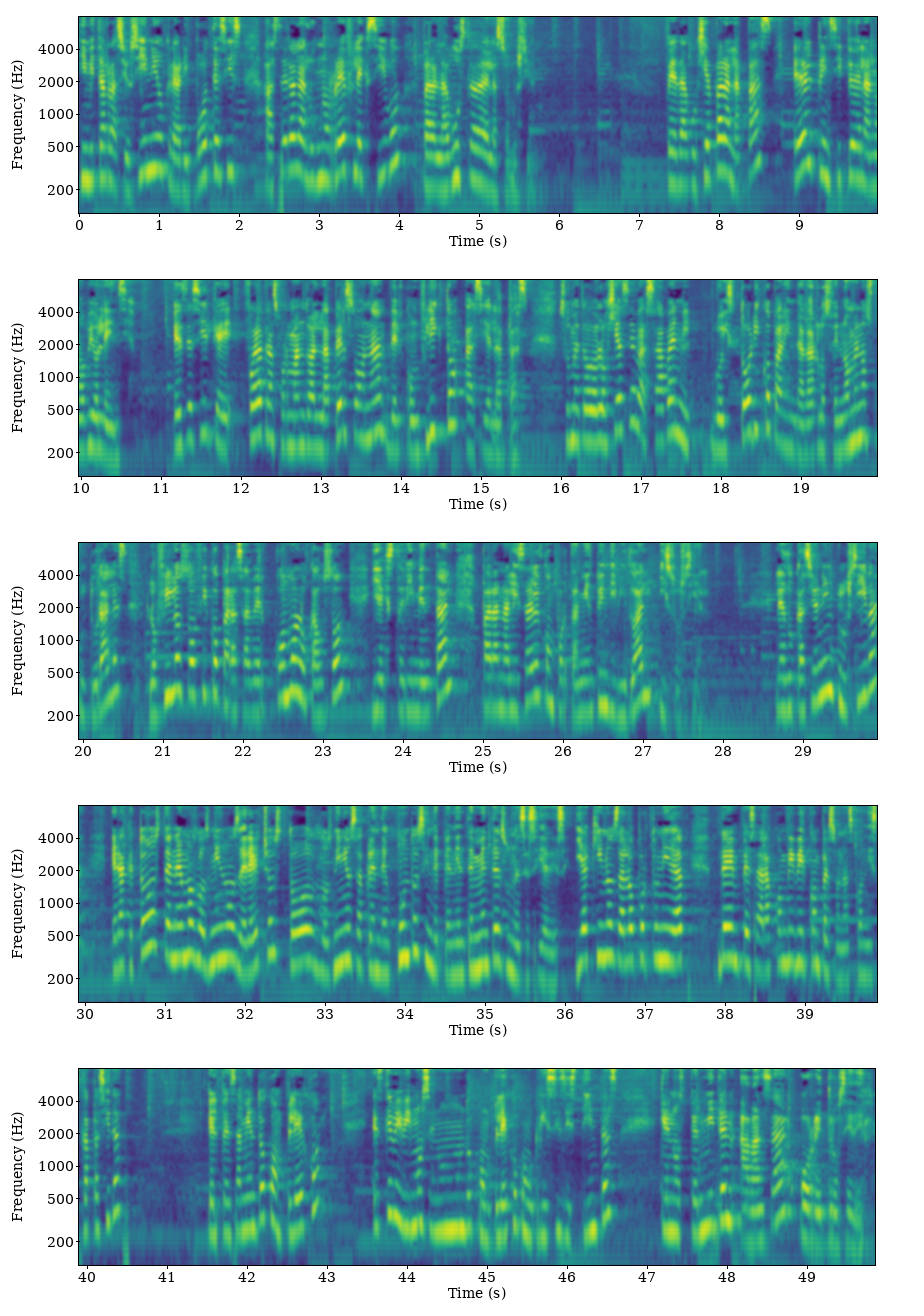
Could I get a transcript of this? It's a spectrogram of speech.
Invita al raciocinio, crear hipótesis, hacer al alumno reflexivo para la búsqueda de la solución. Pedagogía para la paz era el principio de la no violencia. Es decir, que fuera transformando a la persona del conflicto hacia la paz. Su metodología se basaba en lo histórico para indagar los fenómenos culturales, lo filosófico para saber cómo lo causó y experimental para analizar el comportamiento individual y social. La educación inclusiva era que todos tenemos los mismos derechos, todos los niños aprenden juntos independientemente de sus necesidades y aquí nos da la oportunidad de empezar a convivir con personas con discapacidad. El pensamiento complejo es que vivimos en un mundo complejo con crisis distintas que nos permiten avanzar o retroceder.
